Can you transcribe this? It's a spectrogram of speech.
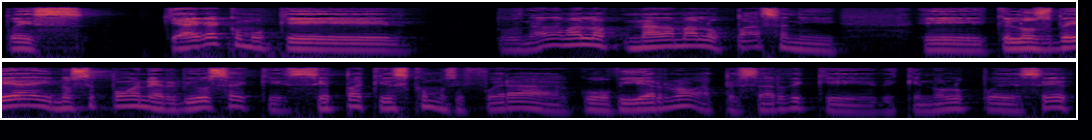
pues que haga como que pues nada malo, nada malo pasa, ni eh, que los vea y no se ponga nerviosa, que sepa que es como si fuera gobierno, a pesar de que, de que no lo puede ser.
